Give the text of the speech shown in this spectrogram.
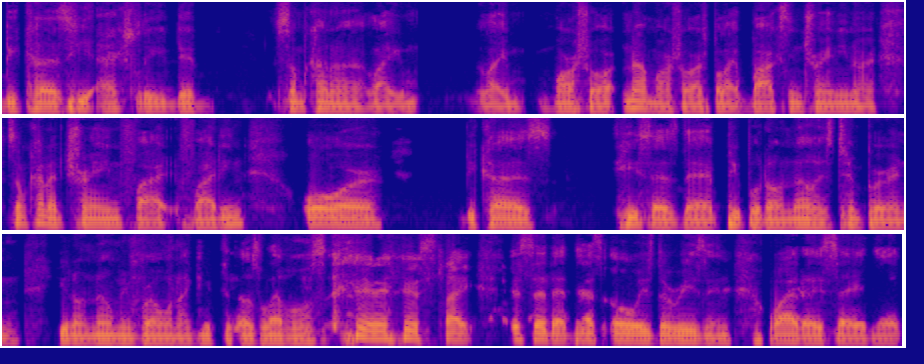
because he actually did some kind of like like martial art, not martial arts, but like boxing training or some kind of trained fight fighting, or mm-hmm. because he says that people don't know his temper and you don't know me bro when i get to those levels. It's like it said that that's always the reason why they say that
